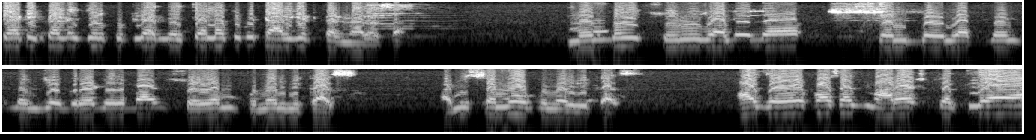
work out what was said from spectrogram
त्या ठिकाणी जर कुठल्या नेत्याला तुम्ही टार्गेट करणार असाल. मुंबईत सुरू झालेलं सेल्फ डेव्हलपमेंट म्हणजे गृहनिर्माण स्वयं पुनर्विकास आणि समूह पुनर्विकास. हा जवळपास आज महाराष्ट्रातल्या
